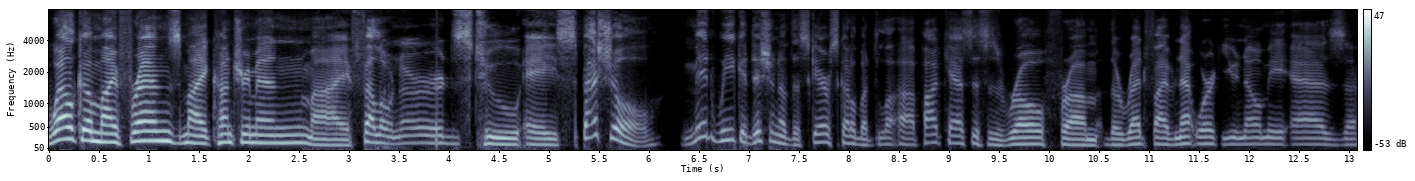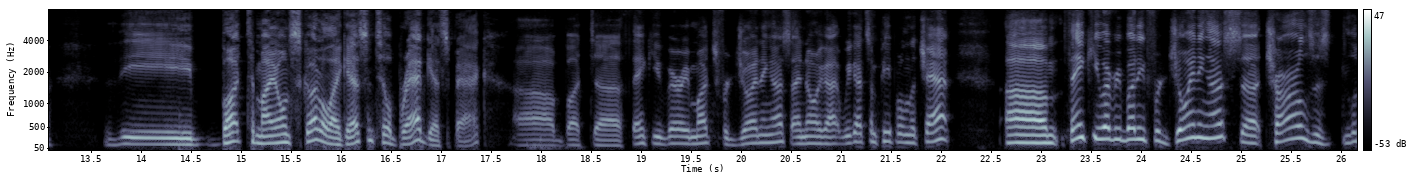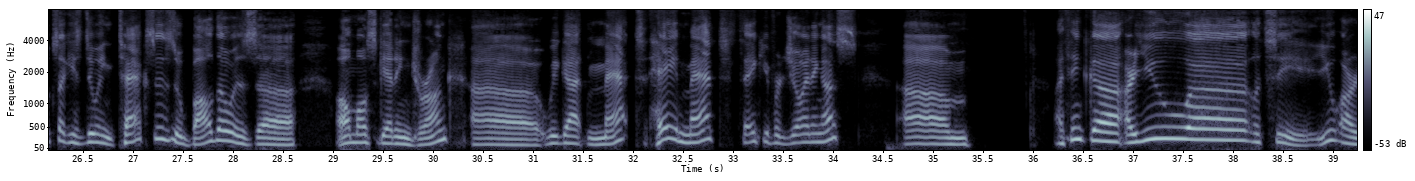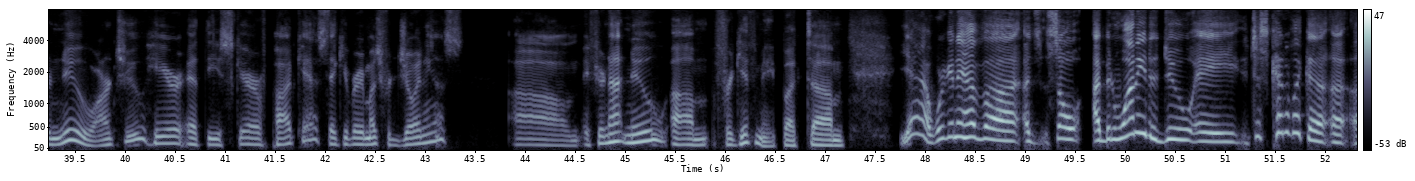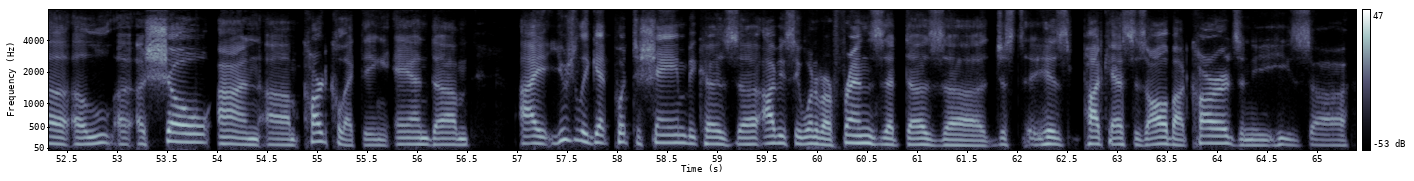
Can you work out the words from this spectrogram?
Welcome, my friends, my countrymen, my fellow nerds, to a special midweek edition of the Scarif Scuttlebutt uh, podcast. This is Ro from the Red Five Network. You know me as uh, the butt to my own scuttle, I guess, until Brad gets back. Uh, but uh, thank you very much for joining us. I know I got we got some people in the chat. Um, thank you everybody for joining us. Uh, Charles is looks like he's doing taxes. Ubaldo is uh, almost getting drunk. Uh, we got Matt. Hey, Matt, thank you for joining us. Um, I think, uh, are you, uh, let's see, you are new, aren't you, here at the Scarif podcast? Thank you very much for joining us. Um, if you're not new, um, forgive me, but um, yeah, we're gonna have uh, so I've been wanting to do a just kind of like a a a, a show on um, card collecting, and um, I usually get put to shame because uh, obviously one of our friends that does uh, just his podcast is all about cards, and he, he's uh,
